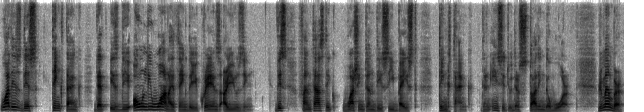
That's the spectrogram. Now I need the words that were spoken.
What is this think tank that is the only one I think the Ukrainians are using. This fantastic Washington, D.C. based think tank. They're an institute, they're studying the war. Remember,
